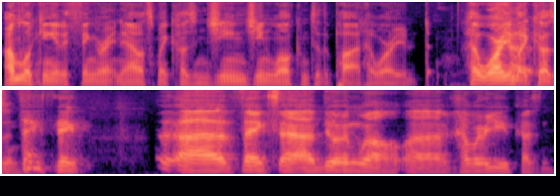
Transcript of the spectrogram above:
I'm looking at a thing right now. It's my cousin Gene. Gene, welcome to the pod. How are you? How are you, my cousin? Thanks. Thanks. Uh, thanks. Uh, I'm doing well. Uh, how are you, cousin?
